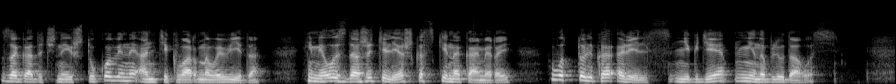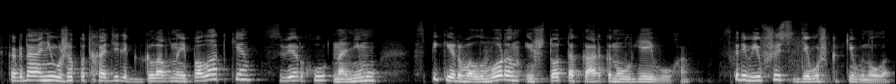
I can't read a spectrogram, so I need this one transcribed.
загадочные штуковины антикварного вида. Имелась даже тележка с кинокамерой, вот только рельс нигде не наблюдалось. Когда они уже подходили к главной палатке, сверху на Ниму спикировал ворон и что-то каркнул ей в ухо. Скривившись, девушка кивнула.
